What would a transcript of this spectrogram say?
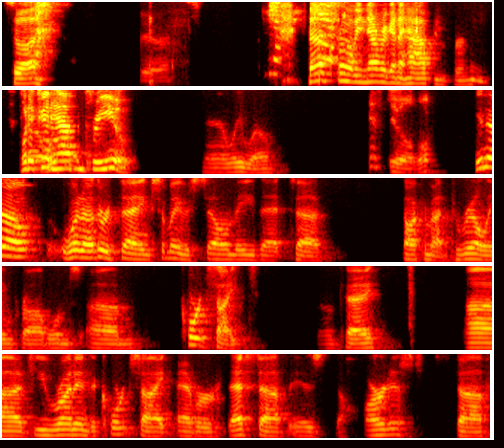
So uh, yeah. that's probably never going to happen for me, but it could happen for you. Yeah, we will. It's doable. You know, one other thing, somebody was telling me that uh, talking about drilling problems, um, quartzite. Okay. Uh, if you run into quartzite ever, that stuff is the hardest stuff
